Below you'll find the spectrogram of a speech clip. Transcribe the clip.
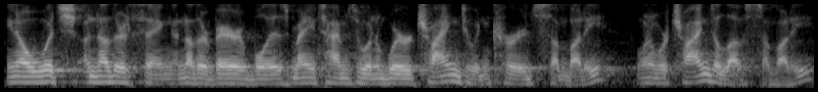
You know, which another thing, another variable is many times when we're trying to encourage somebody, when we're trying to love somebody,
